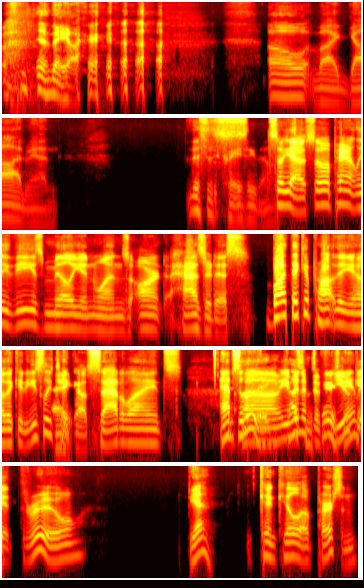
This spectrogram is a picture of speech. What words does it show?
they are. oh my god, man. This is crazy though. So yeah, so apparently these million ones aren't hazardous, but they could probably you know they could easily Right. take out satellites. Absolutely. Um, even if, if you damage. get through, yeah, can kill a person.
